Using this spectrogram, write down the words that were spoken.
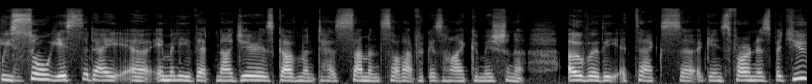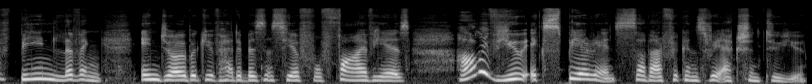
We saw yesterday uh, Emily that Nigeria's government has summoned South Africa's High Commissioner over the attacks uh, against foreigners. But you've been living in Joburg, you've had a business here for five years. How have you experienced South Africans' reaction to you?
